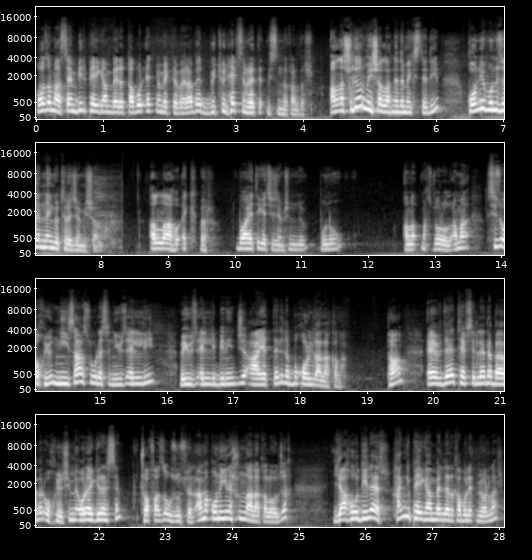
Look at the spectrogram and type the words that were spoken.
O zaman sen bir peygamberi kabul etmemekle beraber bütün hepsini reddetmişsindir kardeşim. Anlaşılıyor mu inşallah ne demek istediğim? Konuyu bunun üzerinden götüreceğim inşallah. Allahu Ekber. Bu ayeti geçeceğim şimdi bunu anlatmak zor olur. Ama siz okuyun Nisa suresinin 150 ve 151. ayetleri de bu konuyla alakalı. Tamam? Evde tefsirlerle beraber okuyun. Şimdi oraya girersem çok fazla uzun sürer. Ama konu yine şununla alakalı olacak. Yahudiler hangi peygamberleri kabul etmiyorlar?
